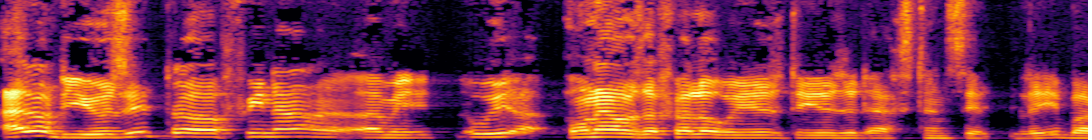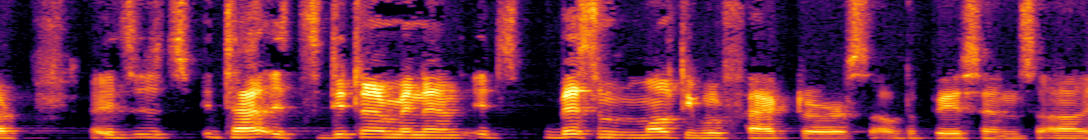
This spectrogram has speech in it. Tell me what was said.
I don't use it, uh, FENA. I mean, we when I was a fellow, we used to use it extensively, but it's it's it it's determinant. It's based on multiple factors of the patient's uh,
